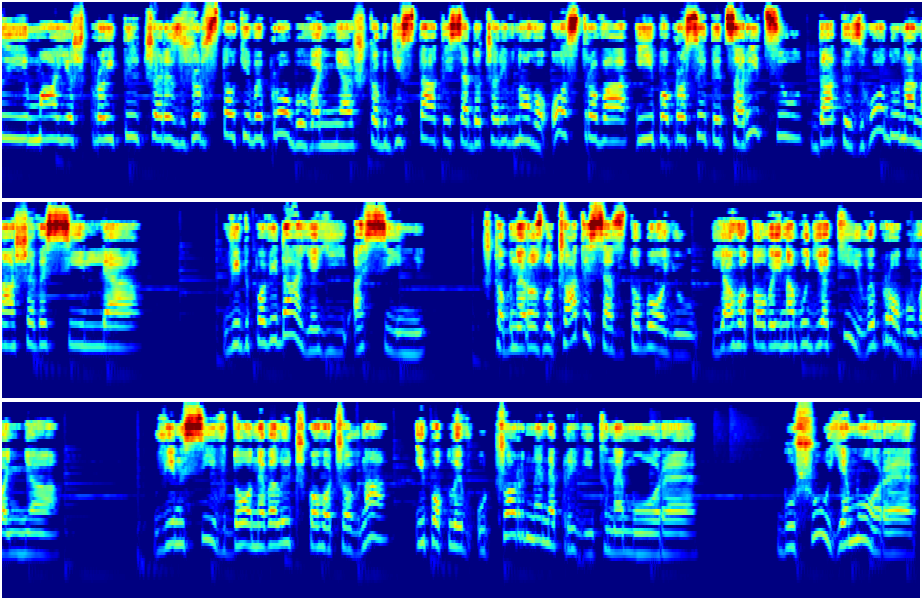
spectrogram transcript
ти маєш пройти через жорстокі випробування, щоб дістатися до чарівного острова і попросити царицю дати згоду на наше весілля. Відповідає їй Асінь. Щоб не розлучатися з тобою, я готовий на будь-які випробування. Він сів до невеличкого човна і поплив у чорне непривітне море. Бушує море,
